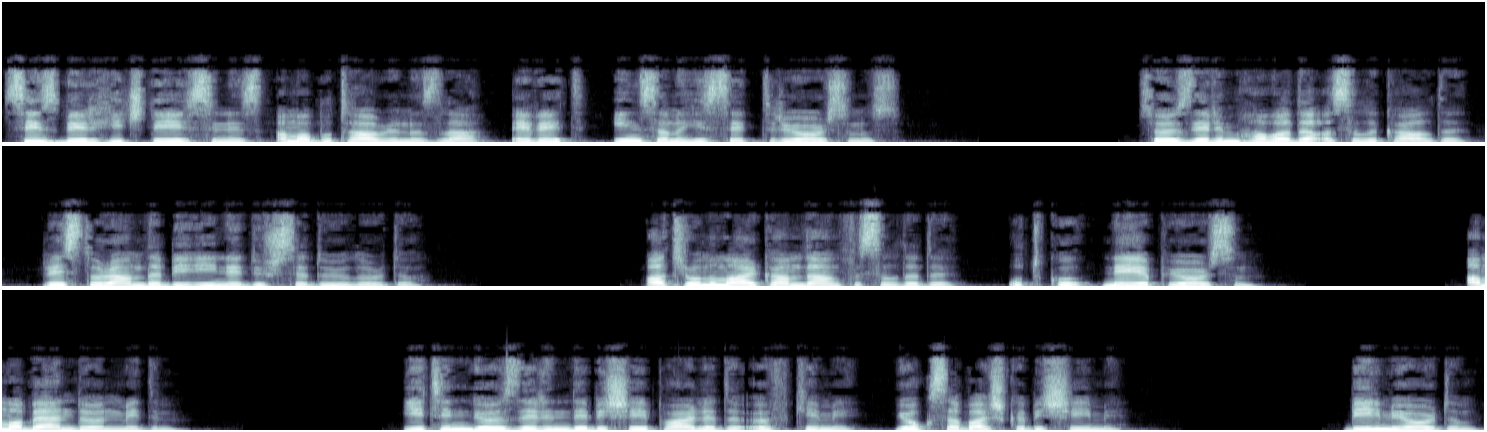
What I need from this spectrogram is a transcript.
Siz bir hiç değilsiniz ama bu tavrınızla, evet, insanı hissettiriyorsunuz. Sözlerim havada asılı kaldı, restoranda bir iğne düşse duyulurdu. Patronum arkamdan fısıldadı, Utku, ne yapıyorsun? Ama ben dönmedim. Yiğit'in gözlerinde bir şey parladı öfke mi, yoksa başka bir şey mi? Bilmiyordum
